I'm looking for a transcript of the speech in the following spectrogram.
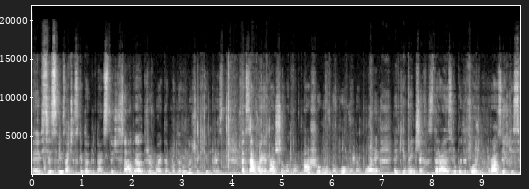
е, всі свої зачіски до 15 числа, ви отримаєте подаруночок і приз. Так само і в нашому, нашому новому наборі, як і в інших, стараюсь робити кожного разу якісь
